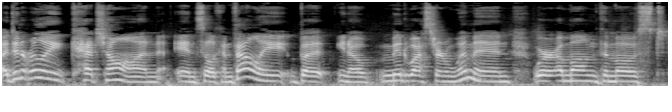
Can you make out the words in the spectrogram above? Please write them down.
I didn't really catch on in Silicon Valley, but you know, Midwestern women were among the most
